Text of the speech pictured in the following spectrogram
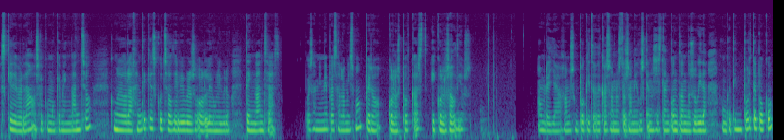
Es que de verdad, o sea, como que me engancho, como la gente que escucha audiolibros o lee un libro, te enganchas. Pues a mí me pasa lo mismo, pero con los podcasts y con los audios hombre, ya hagamos un poquito de caso a nuestros amigos que nos están contando su vida, aunque te importe poco,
